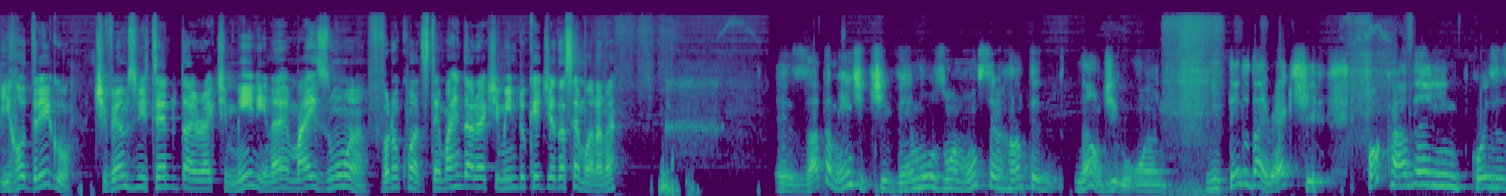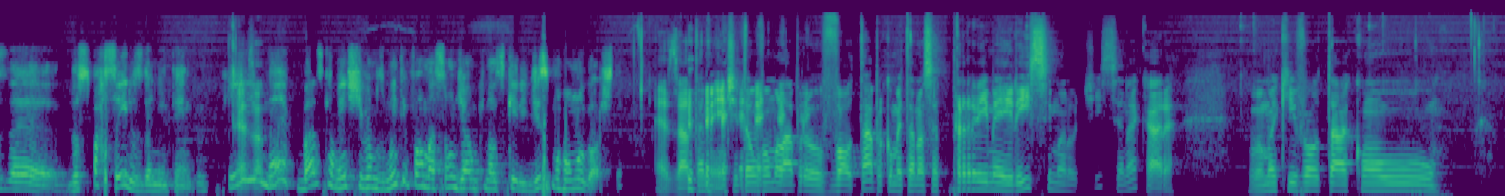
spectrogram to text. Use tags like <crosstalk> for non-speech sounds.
E Rodrigo, tivemos Nintendo Direct Mini, né? Mais uma. Foram quantos? Tem mais Direct Mini do que dia da semana, né? Exatamente, tivemos uma Monster Hunter, não, digo, uma Nintendo Direct <laughs> focada em coisas é, dos parceiros da Nintendo. E, né, basicamente, tivemos muita informação de algo que nosso queridíssimo Romulo gosta. Exatamente. Então <laughs> vamos lá para voltar para comentar nossa primeiríssima notícia, né, cara? Vamos aqui voltar com o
